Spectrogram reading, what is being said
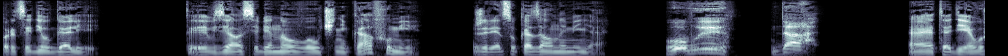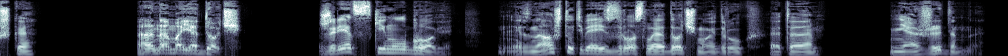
процедил Галей. Ты взял себе нового ученика, Фуми? Жрец указал на меня. Увы, Да. А эта девушка? Она моя дочь. Жрец скинул брови. Не знал, что у тебя есть взрослая дочь, мой друг. Это неожиданно.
